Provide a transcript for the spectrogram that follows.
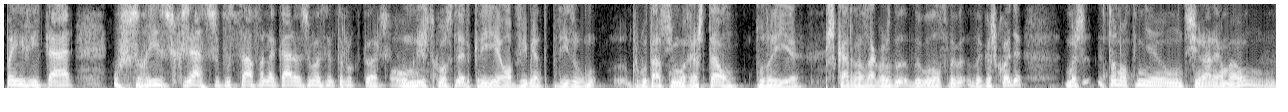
para evitar os sorrisos que já se esboçavam na cara dos meus interlocutores. O ministro conselheiro queria, obviamente, pedir um, perguntar se um arrastão poderia pescar nas águas do, do Golfo da, da Gascolha, mas então não tinha um dicionário à mão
